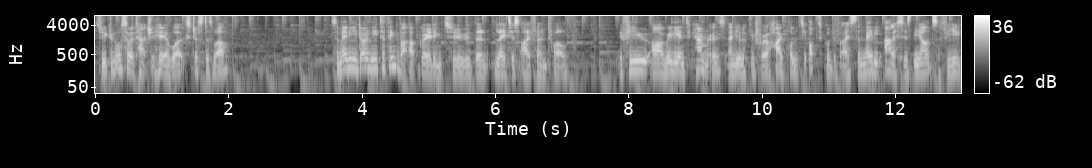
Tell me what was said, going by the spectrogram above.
so you can also attach it here, works just as well. So maybe you don't need to think about upgrading to the latest iPhone 12. If you are really into cameras and you're looking for a high quality optical device, then maybe Alice is the answer for you.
